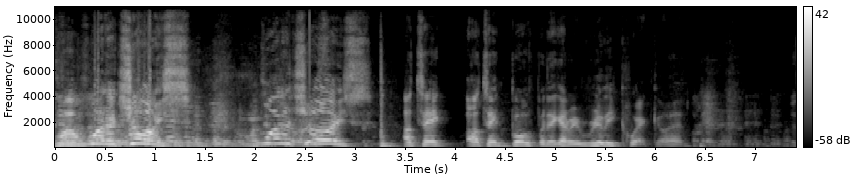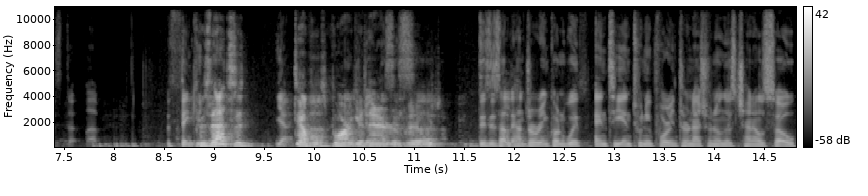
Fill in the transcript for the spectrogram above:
Well, what a choice! What a choice! I'll take I'll take both, but they got to be really quick. Go ahead. You. Because that's a Yeah, devil's uh, bargain there. This is, Alejandro Rincon with NTN 24 International News Channel. So,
